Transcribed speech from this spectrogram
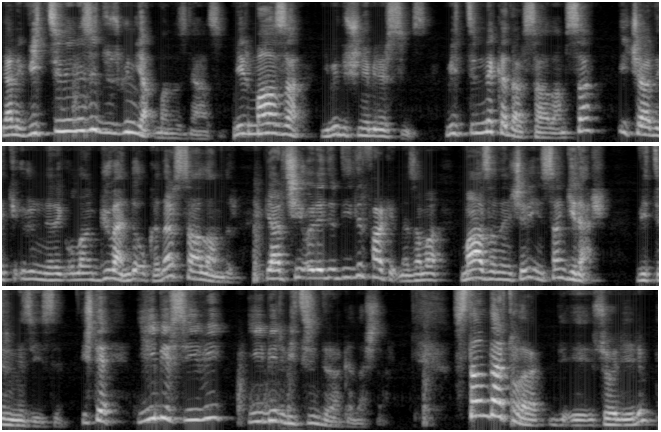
yani vitrininizi düzgün yapmanız lazım. Bir mağaza gibi düşünebilirsiniz. Vitrin ne kadar sağlamsa içerideki ürünlere olan güven de o kadar sağlamdır. Gerçi öyledir değildir fark etmez ama mağazadan içeri insan girer. Vitrininiz iyisi. İşte iyi bir CV iyi bir vitrindir arkadaşlar. Standart olarak e, söyleyelim.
